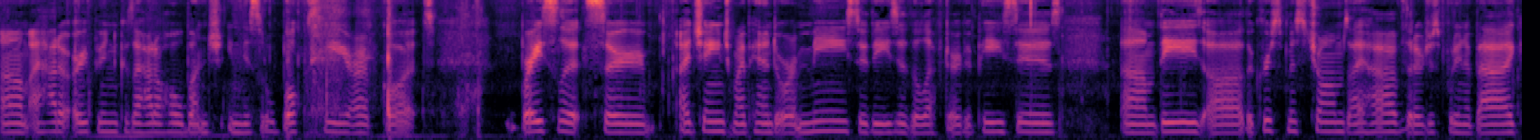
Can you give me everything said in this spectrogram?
Um, I had it open because I had a whole bunch in this little box here. I've got bracelets, so I changed my Pandora Me, so these are the leftover pieces. Um, these are the Christmas charms I have that I've just put in a bag.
